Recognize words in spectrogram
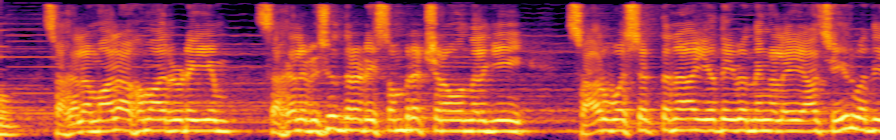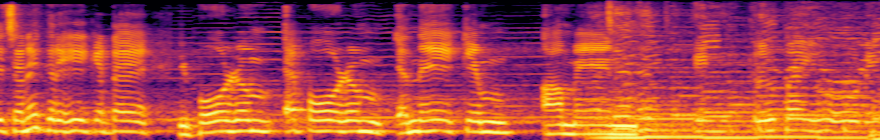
മാധ്യസ്ഥവും സകല മാലാഹമാരുടെയും സകല വിശുദ്ധരുടെയും സംരക്ഷണവും നൽകി സർവശക്തനായ ദൈവം നിങ്ങളെ ആശീർവദിച്ച് അനുഗ്രഹിക്കട്ടെ. ഇപ്പോഴും എപ്പോഴും എന്നേക്കും. ആമേൻ. കൃപയോടെ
